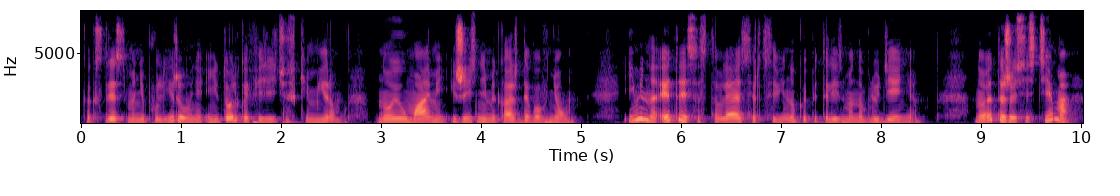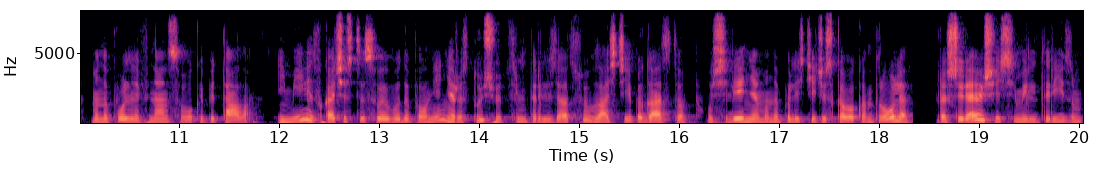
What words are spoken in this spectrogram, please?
как средств манипулирования и не только физическим миром, но и умами и жизнями каждого в нем. Именно это и составляет сердцевину капитализма наблюдения. Но эта же система монопольно-финансового капитала имеет в качестве своего дополнения растущую централизацию власти и богатства, усиление монополистического контроля, расширяющийся милитаризм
